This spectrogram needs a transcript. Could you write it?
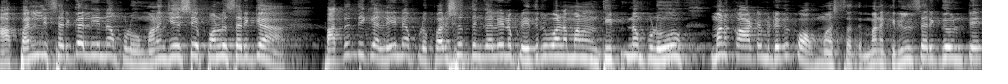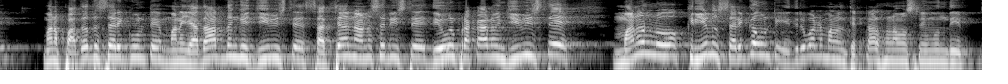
ఆ పనులు సరిగ్గా లేనప్పుడు మనం చేసే పనులు సరిగ్గా పద్ధతిగా లేనప్పుడు పరిశుద్ధంగా లేనప్పుడు ఎదురువాడు మనల్ని తిట్టినప్పుడు మనకు ఆటోమేటిక్గా కోపం వస్తుంది. మన క్రియలు సరిగ్గా ఉంటే మన పద్ధతి సరిగ్గా ఉంటే మన యథార్థంగా జీవిస్తే సత్యాన్ని అనుసరిస్తే దేవుని ప్రకారం జీవిస్తే మనలో క్రియలు సరిగ్గా ఉంటే ఎదురువాడిని మనల్ని తిట్టాల్సిన అవసరం ఏముంది?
